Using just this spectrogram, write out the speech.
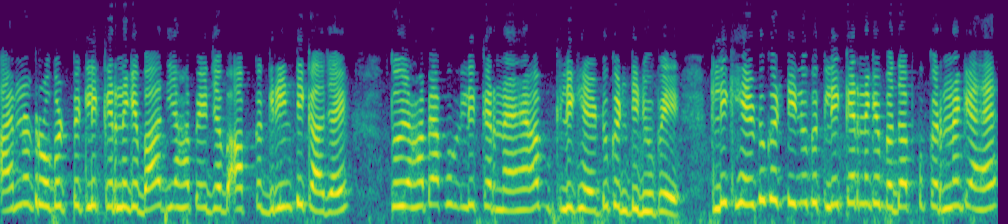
आई एम नोट रोबोट पे क्लिक करने के बाद यहाँ पे जब आपका ग्रीन टिक आ जाए तो यहाँ पे आपको क्लिक करना है। अब क्लिक हेयर टू कंटिन्यू पे। क्लिक हेयर टू कंटिन्यू पे क्लिक करने के बाद आपको करना क्या है?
